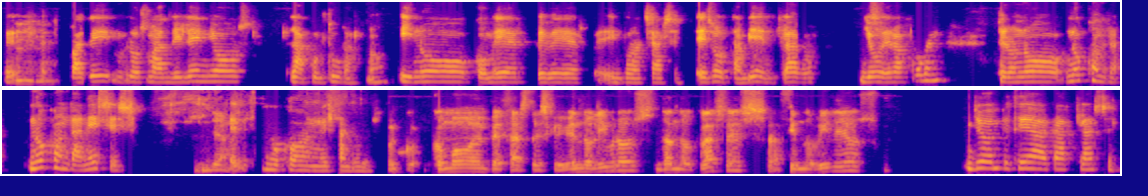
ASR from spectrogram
los madrileños, la cultura, ¿no? Y no comer, beber, emborracharse. Eso también, claro. Yo era joven, pero no, no, con, no con daneses, eh, sino con españoles. ¿Cómo empezaste? ¿Escribiendo libros, dando clases, haciendo vídeos? Yo empecé a dar clases.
